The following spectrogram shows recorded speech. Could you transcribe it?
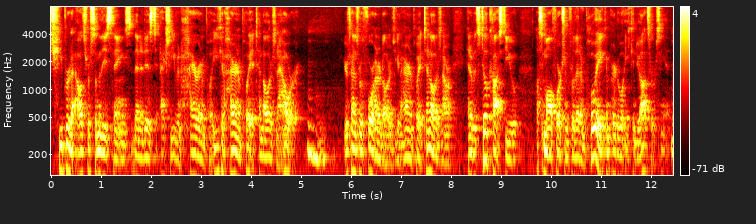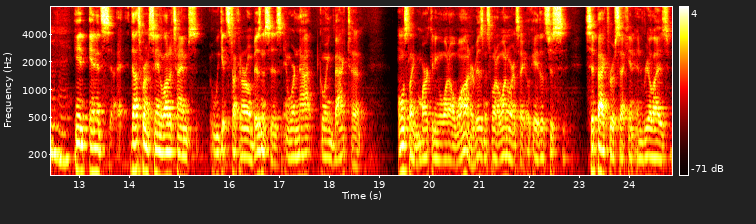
cheaper to outsource some of these things than it is to actually even hire an employee. You could hire an employee at ten dollars an hour. Mm-hmm. Your time's worth four hundred dollars. You can hire an employee at ten dollars an hour, and it would still cost you a small fortune for that employee compared to what you can do outsourcing it. Mm-hmm. And and it's that's where I'm saying a lot of times we get stuck in our own businesses and we're not going back to almost like marketing 101 or business 101 where it's like okay let's just sit back for a second and realize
